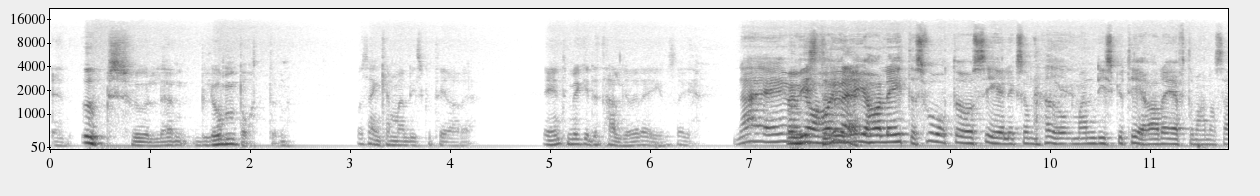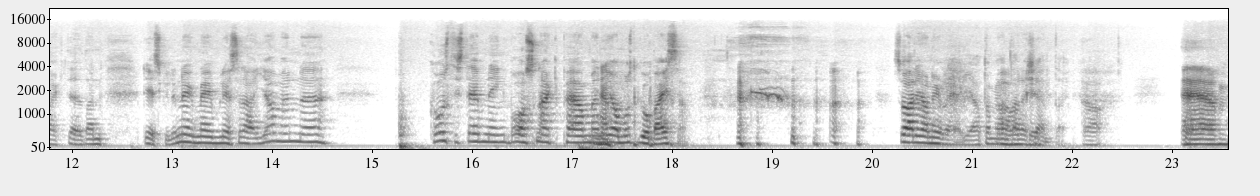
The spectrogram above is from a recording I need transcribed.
en uppsvullen blombotten? Och sen kan man diskutera det. Det är inte mycket detaljer i det i och för sig. Nej, Men jag, har, ju- det? jag har lite svårt att se liksom hur man diskuterar det efter man har sagt det. Utan det skulle nog mer bli sådär, ja men eh, konstig stämning, bra snack Per, men Ja. jag måste gå och bajsa. Så hade jag nog reagerat om jag inte Ja, hade känt det. Ja. Ehm,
